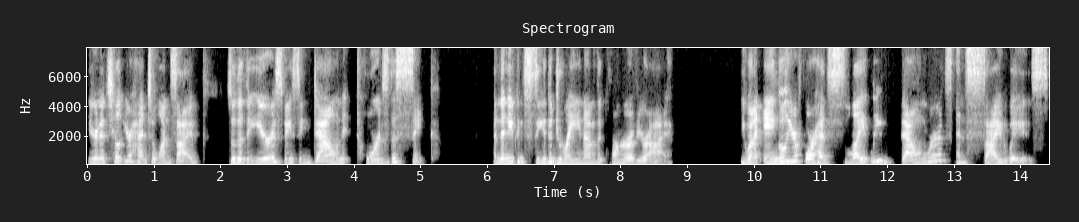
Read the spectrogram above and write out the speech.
You're going to tilt your head to one side so that the ear is facing down towards the sink. And then you can see the drain out of the corner of your eye. You want to angle your forehead slightly downwards and sideways.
